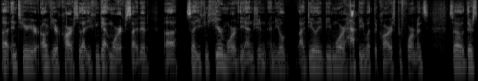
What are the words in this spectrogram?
uh, interior of your car so that you can get more excited, uh, so that you can hear more of the engine and you'll ideally be more happy with the car's performance. So there's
